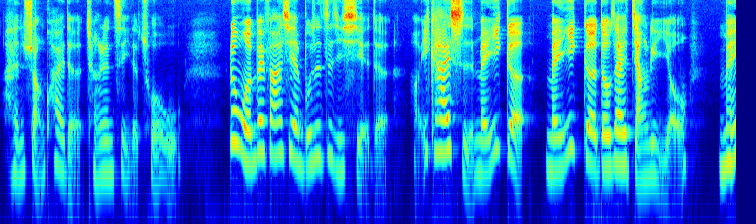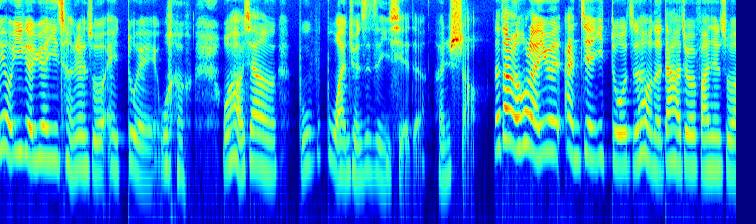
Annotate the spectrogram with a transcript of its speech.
很爽快的承认自己的错误？论文被发现不是自己写的，好，一开始每一个。每一个都在讲理由，没有一个愿意承认说：“哎，对，我，我好像不不完全是自己写的，很少。”那当然，后来因为案件一多之后呢，大家就会发现说：“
